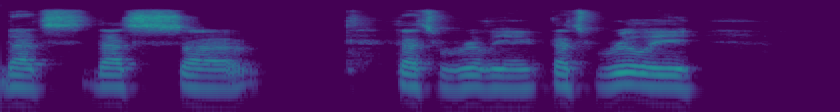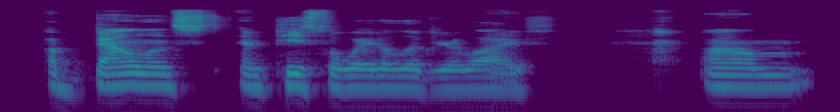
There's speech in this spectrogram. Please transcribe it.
That's that's uh, that's really that's really a balanced and peaceful way to live your life. Um,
